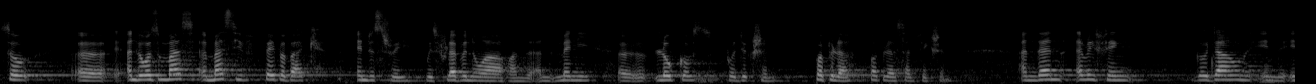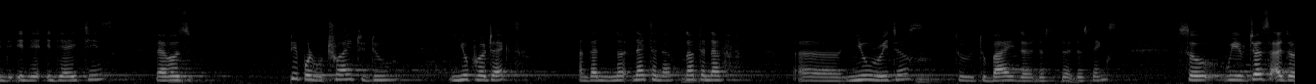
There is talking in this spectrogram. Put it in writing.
So, uh, and there was a, mass, a massive paperback industry with Fleuve Noir and, and many uh, low-cost production, popular, popular science fiction. And then everything go down in the, in the, in the, in the 80s. There was people who tried to do new projects and then no- not enough, not enough uh, new readers to, to buy the, the, the, things. So we just had a,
